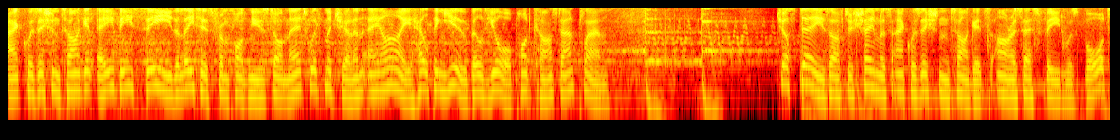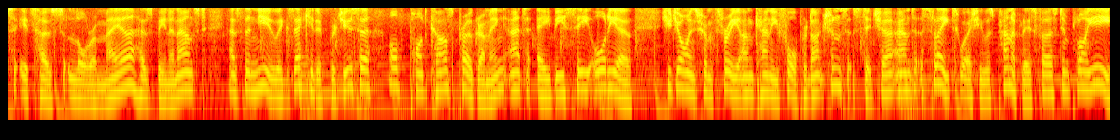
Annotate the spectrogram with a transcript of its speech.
Acquisition target ABC, the latest from podnews.net with Magellan AI, helping you build your podcast ad plan. Just days after Shameless Acquisition Target's RSS feed was bought, its host Laura Mayer has been announced as the new executive producer of podcast programming at ABC Audio. She joins from three Uncanny Four productions, Stitcher and Slate, where she was Panoply's first employee.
